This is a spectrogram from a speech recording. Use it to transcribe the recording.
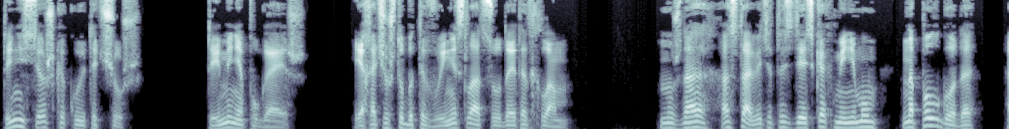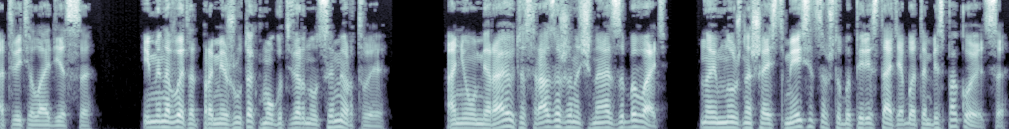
ты несешь какую-то чушь. Ты меня пугаешь. Я хочу, чтобы ты вынесла отсюда этот хлам». «Нужно оставить это здесь как минимум на полгода», — ответила Одесса. «Именно в этот промежуток могут вернуться мертвые. Они умирают и сразу же начинают забывать, но им нужно шесть месяцев, чтобы перестать об этом беспокоиться».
